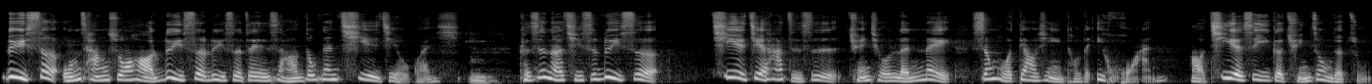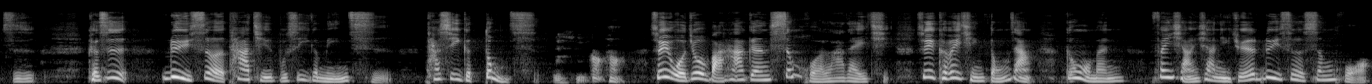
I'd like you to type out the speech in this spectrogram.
绿色。我们常说哈，绿色绿色这件事好像都跟企业界有关系。嗯，可是呢，其实绿色企业界它只是全球人类生活调性里头的一环。哦，企业是一个群众的组织，可是绿色它其实不是一个名词，它是一个动词。嗯哼，好。所以我就把它跟生活拉在一起。所以可不可以请董长跟我们分享一下？你觉得绿色生活，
